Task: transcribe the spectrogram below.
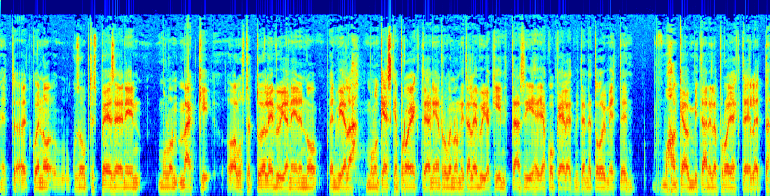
että, että kun, en ole, kun se on PC, niin mulla on Mac alustettuja levyjä, niin en, ole, en vielä, mulla on kesken projekteja, niin en ruvennut niitä levyjä kiinnittämään siihen ja kokeilemaan, että miten ne toimii, ettei vaan käy mitään niille projekteille, että,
